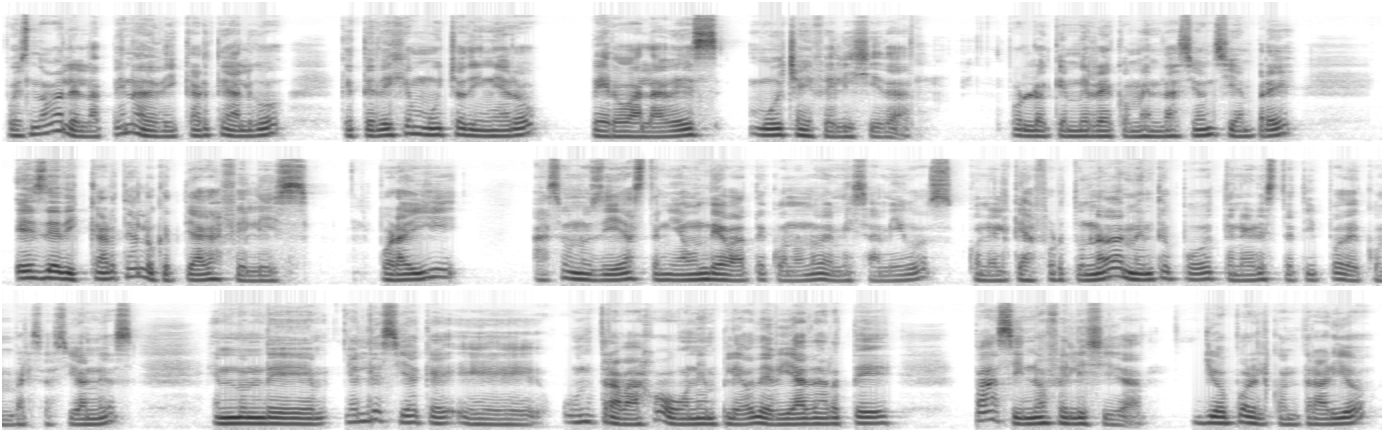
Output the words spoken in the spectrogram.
pues no vale la pena dedicarte a algo que te deje mucho dinero, pero a la vez mucha infelicidad. Por lo que mi recomendación siempre es dedicarte a lo que te haga feliz. Por ahí Hace unos días tenía un debate con uno de mis amigos, con el que afortunadamente puedo tener este tipo de conversaciones, en donde él decía que eh, un trabajo o un empleo debía darte paz y no felicidad. Yo, por el contrario,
